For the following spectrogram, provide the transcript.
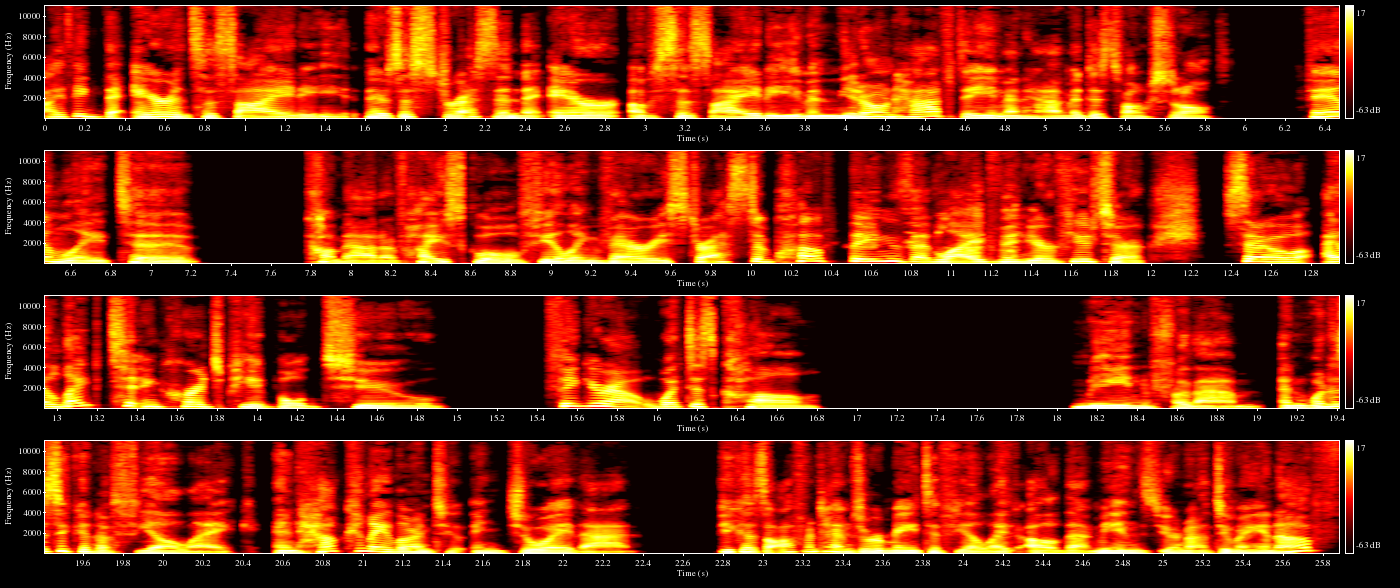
I think the air in society, there's a stress in the air of society. Even you don't have to even have a dysfunctional family to come out of high school feeling very stressed about things in life in your future. So I like to encourage people to figure out what does calm mean for them and what is it going to feel like? And how can I learn to enjoy that? Because oftentimes we're made to feel like, oh, that means you're not doing enough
